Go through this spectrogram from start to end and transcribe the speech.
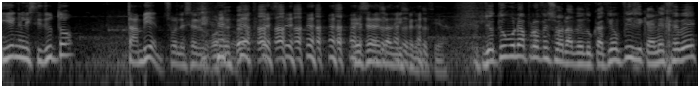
y en el instituto también suele ser el gordo. Esa es la diferencia. Yo tuve una profesora de educación física en EGB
